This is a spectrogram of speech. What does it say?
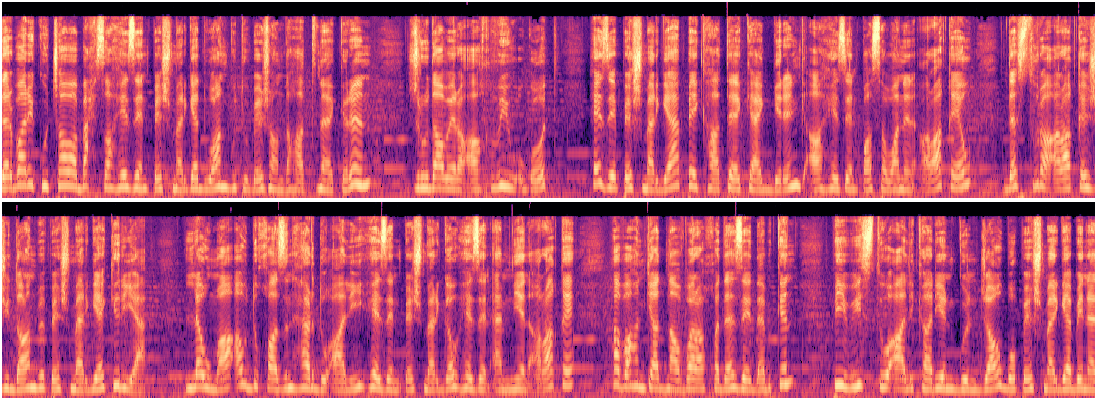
دەرباری کوچاوە بەحسا هێزێن پێشمەرگە دوان گوتوبێژان دەهاتنەکردن، ژروداوێرە ئاخوی و گوت، هێزێ پێشمەرگە پێک هاتەیەکە گرنگ ئاهێزێن پاسەوانن عراقێ و دەستورە عراقێژی دان بە پێشمەرگە کریە. لەوما ئەو دخوازن هەردوو عالی هێزن پێشمەرگە و هێزن ئەمنیەن عراقێ هەواهنگات ناوەڕا خودە زێدە بکن پێویست و ئالیکارین گونجاو بۆ پێشمەرگە بێنە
